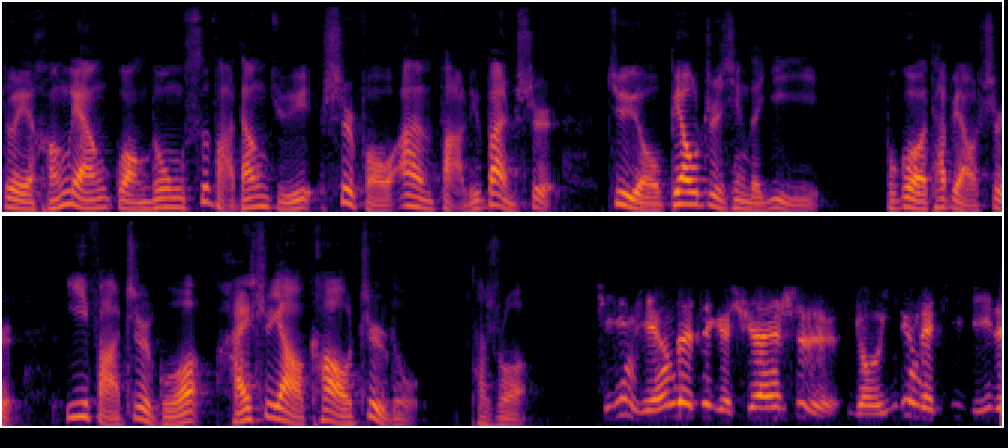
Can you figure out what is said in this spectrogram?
对衡量广东司法当局是否按法律办事具有标志性的意义。不过，他表示，依法治国还是要靠制度。他说：“习近平的这个宣誓有一定的积极的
